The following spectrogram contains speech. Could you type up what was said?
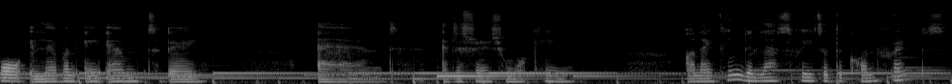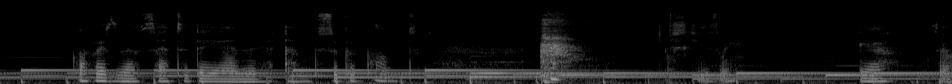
4:11 a.m. today, and I just finished walking on I think the last phase of the conference. Conference is on Saturday, and I'm super pumped. Excuse me. Yeah, so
